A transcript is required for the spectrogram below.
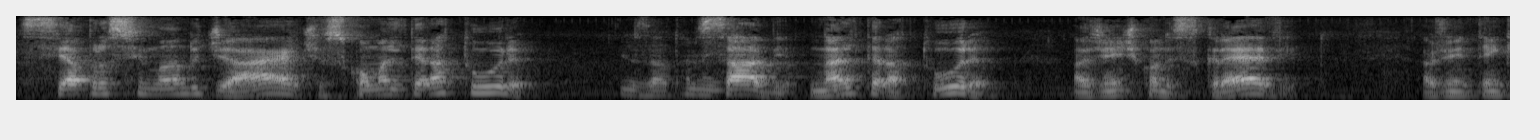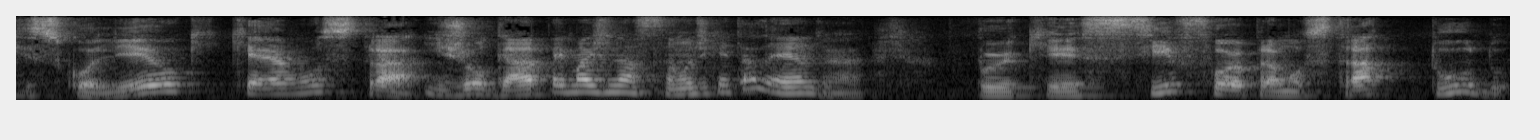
se aproximando de artes como a literatura, Exatamente. sabe? Na literatura, a gente quando escreve, a gente tem que escolher o que quer mostrar. E jogar pra imaginação de quem tá lendo. né? Porque se for pra mostrar tudo,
